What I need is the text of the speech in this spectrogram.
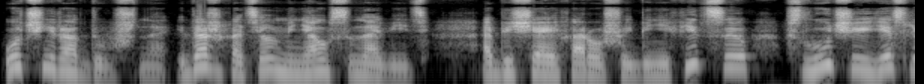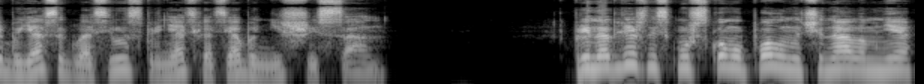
очень радушно и даже хотел меня усыновить, обещая хорошую бенефицию в случае, если бы я согласилась принять хотя бы низший сан. Принадлежность к мужскому полу начинала мне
